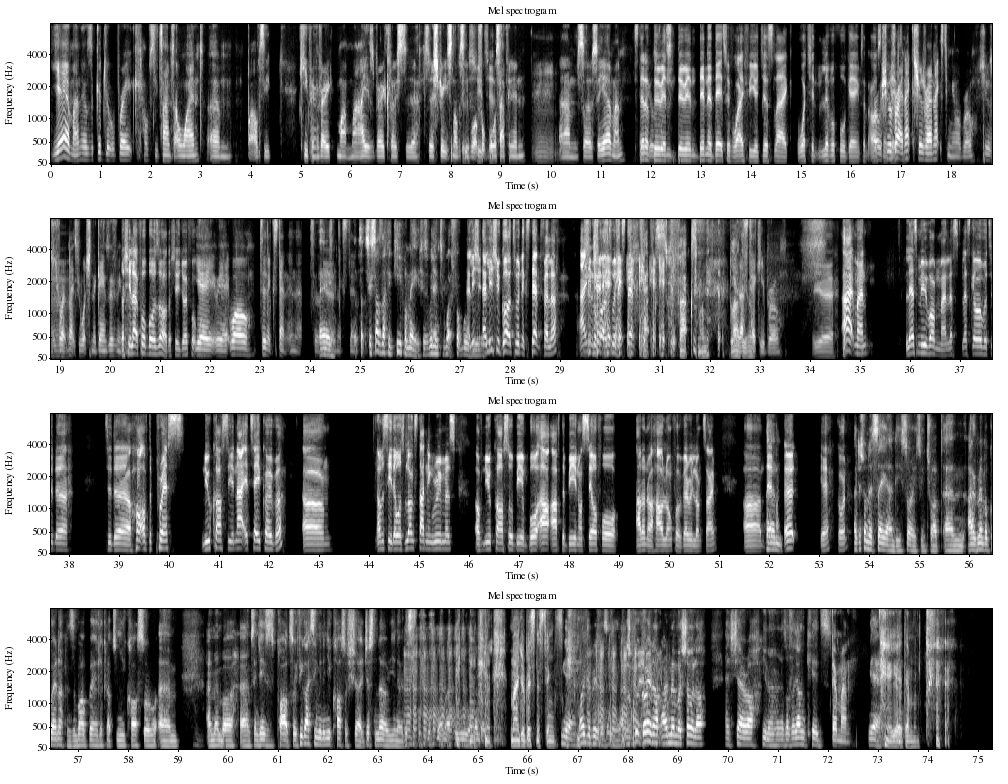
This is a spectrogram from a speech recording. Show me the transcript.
Yeah, man, it was a good little break. Obviously, time to unwind. Um, but obviously, keeping very my, my eye is very close to the to the streets and obviously the what streets, football's happening. Mm. Um, so so yeah, man. Instead of doing good. doing dinner dates with wifey, you're just like watching Liverpool games and Bro, she was games. right next. She was right next to me, my bro. She was just right Ah. next to me watching the games with me. Does she like football as well? Does she enjoy football? Yeah, yeah, yeah. Well, to an extent, in it. To, Hey. to an extent. She sounds like a keeper, mate. She's willing to watch football. At least, you. at least you got to an extent, fella. I ain't even got to an extent. Facts, facts, man. Yeah, Bloody that's hell. techie, bro. Yeah. All right, man. Let's move on, man. Let's let's go over to the to the heart of the press Newcastle United takeover. Um, obviously there was long-standing rumors of Newcastle being bought out after being on sale for I don't know how long for a very long time. Um, then, Um, uh, yeah, go on. I just want to say, Andy, sorry to interrupt. Um, I remember growing up in Zimbabwe, looking up to Newcastle. Um, I remember um, St James's Park. So if you guys see me in a Newcastle shirt, just know, you know, this, this is not nothing new. Mind your business things. Yeah, mind your business. innit? Like, growing up, I remember Shola and Shearer, you know, as I was a young kids. Them man. Yeah. yeah, yeah, them, man.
